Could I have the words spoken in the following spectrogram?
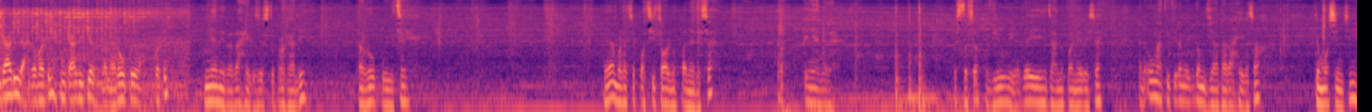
गाडी भएकोपट्टि गाडी के भन्छ होला रोपवे भएकोपट्टि यहाँनिर राखेको छ यस्तो प्रकारले रोपवे चाहिँ यहाँबाट चाहिँ पछि चढ्नु पर्ने रहेछ टक्कै यहाँनिर यस्तो छ भ्यू हेर्दै जानुपर्ने रहेछ। अनि ऊ माथितिर पनि एकदम ज्यादा राखेको छ। त्यो मसिन चाहिँ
